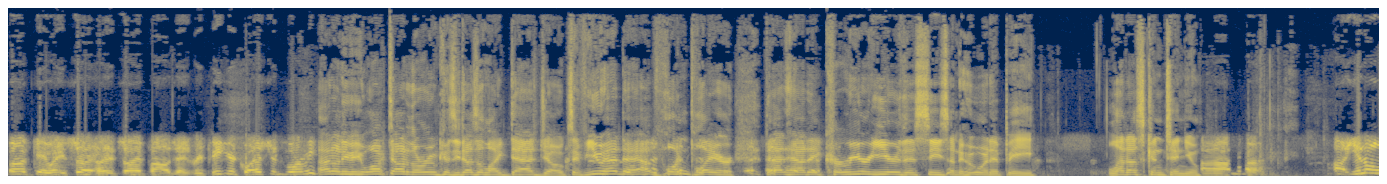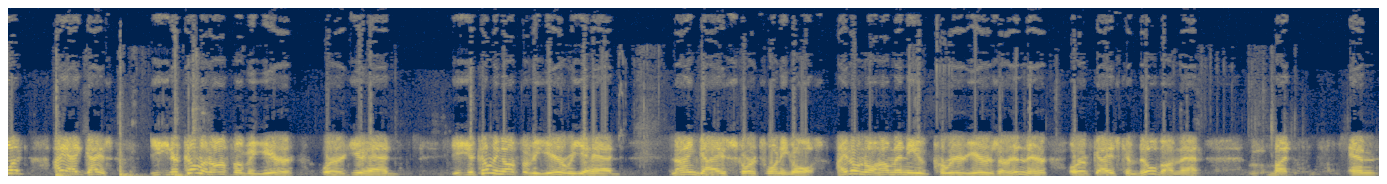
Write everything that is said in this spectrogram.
Okay, wait, sorry. All right, so I apologize. Repeat your question for me. I don't even. He walked out of the room because he doesn't like dad jokes. If you had to have one player that had a career year this season, who would it be? Let us continue. Uh, uh, you know what? I, I guys, you- you're coming off of a year where you had. You're coming off of a year where you had nine guys score 20 goals. I don't know how many career years are in there, or if guys can build on that. But and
